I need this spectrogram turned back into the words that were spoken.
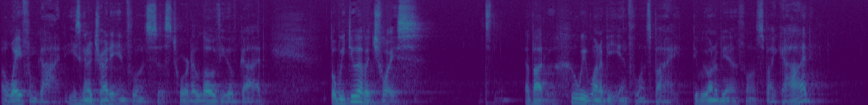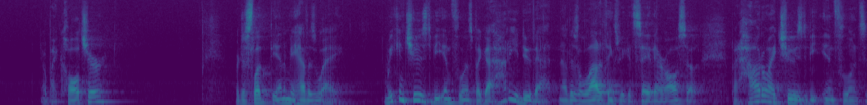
away from God. He's going to try to influence us toward a low view of God. But we do have a choice about who we want to be influenced by. Do we want to be influenced by God or by culture? Or just let the enemy have his way? We can choose to be influenced by God. How do you do that? Now, there's a lot of things we could say there also. But how do I choose to be influenced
